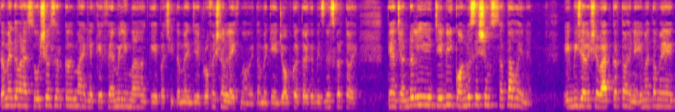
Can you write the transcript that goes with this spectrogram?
તમે તમારા સોશિયલ સર્કલમાં એટલે કે ફેમિલીમાં કે પછી તમે જે પ્રોફેશનલ લાઈફમાં હોય, તમે ક્યાંય જોબ કરતા હોય કે બિઝનેસ કરતા હોય, ત્યાં જનરલી જે બી કોન્વર્સેશન્સ થતા હોય ને, એકબીજા વિશે વાત કરતા હોય ને, એમાં તમે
